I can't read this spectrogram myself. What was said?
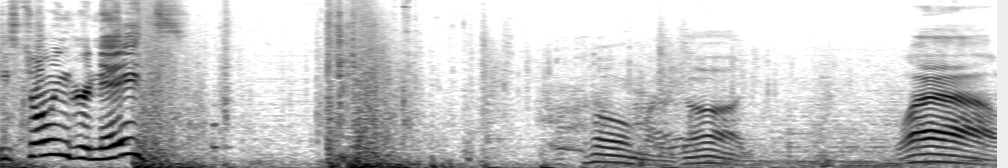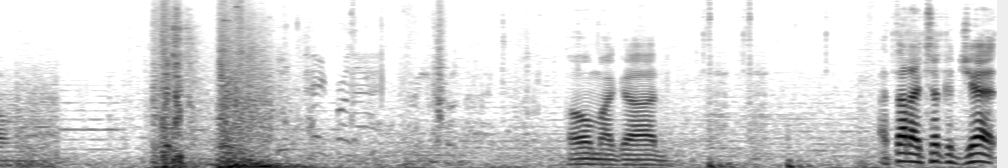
He's throwing grenades. Oh my god. Wow. Oh my god. I thought I took a jet.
